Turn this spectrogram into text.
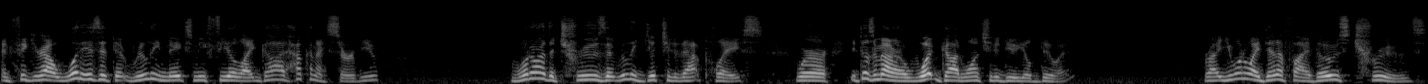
and figure out what is it that really makes me feel like, God, how can I serve you? What are the truths that really get you to that place where it doesn't matter what God wants you to do, you'll do it? right? You want to identify those truths.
